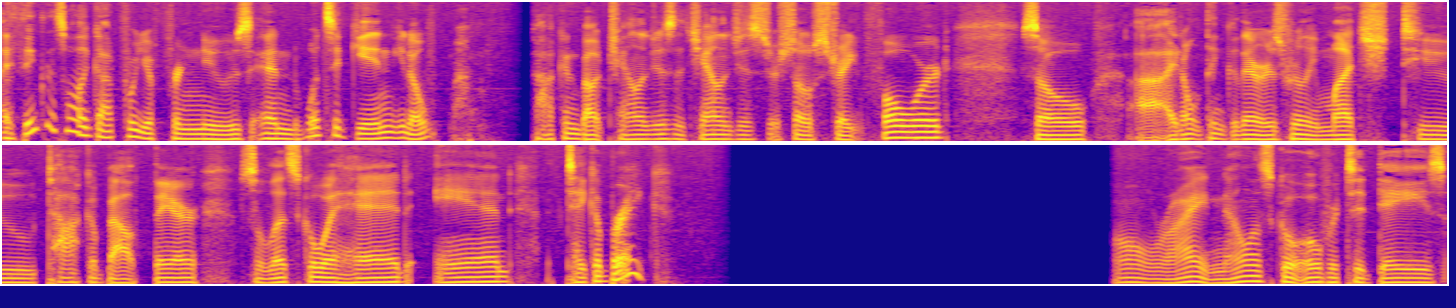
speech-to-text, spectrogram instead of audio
I think that's all I got for you for news. And once again, you know, talking about challenges, the challenges are so straightforward. So uh, I don't think there is really much to talk about there. So let's go ahead and take a break. All right, now let's go over today's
